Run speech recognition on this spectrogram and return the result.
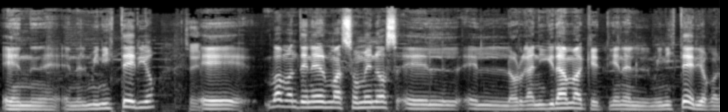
en, el ministerio, eh, va a mantener más o menos el, organigrama que tiene el ministerio con,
